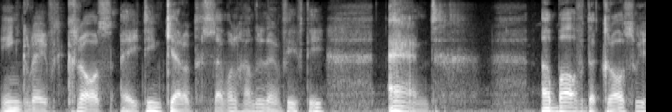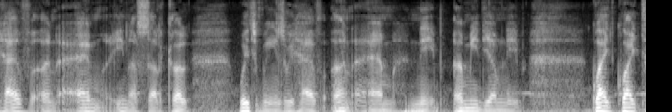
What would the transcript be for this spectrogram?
engraved cross 18 karat 750 and above the cross we have an M in a circle which means we have an M nib, a medium nib. Quite, quite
